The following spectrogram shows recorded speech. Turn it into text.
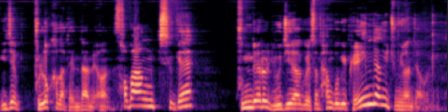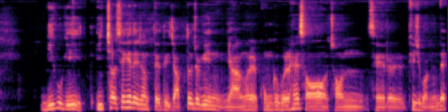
이제 블록화가 된다면 서방 측의 군대를 유지하기 위해서는 한국이 굉장히 중요한 자원인 거예요. 미국이 2차 세계대전 때도 이제 압도적인 양을 공급을 해서 전세를 뒤집었는데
